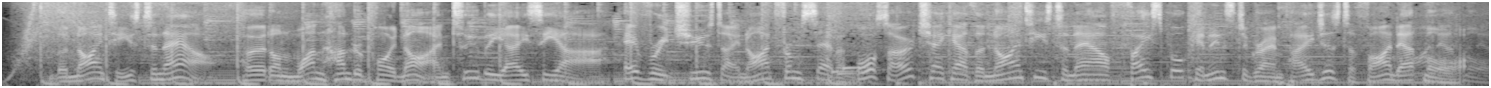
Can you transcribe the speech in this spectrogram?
The 90s to now. Heard on 100.9 2BACR every Tuesday night from 7. Also, check out the 90s to now Facebook and Instagram pages to find out more.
